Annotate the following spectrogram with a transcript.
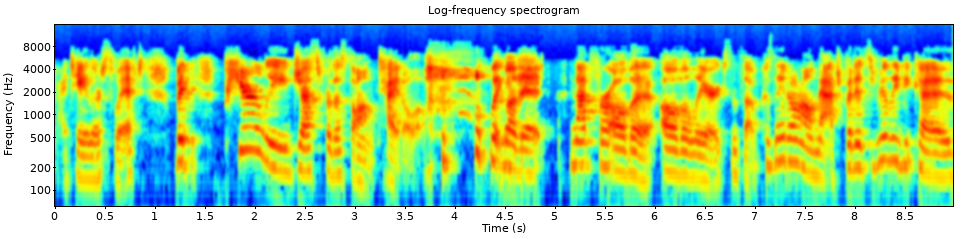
by Taylor Swift, but purely just for the song title. like, Love it. Not for all the all the lyrics and stuff because they don't all match, but it's really because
